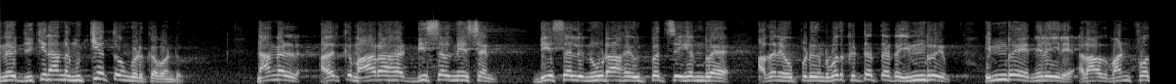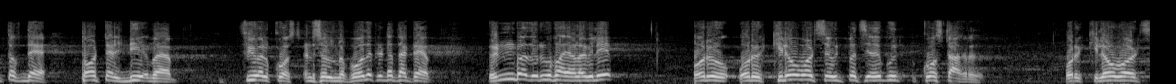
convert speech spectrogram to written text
எனர்ஜிக்கு நாங்கள் முக்கியத்துவம் கொடுக்க வேண்டும். நாங்கள் அதற்கு மாறாக டீசல் நேஷன் டீசல் நூடாக உற்பத்தி செய்கின்ற அதனை ஒப்பிடுகின்ற போது கிட்டத்தட்ட இன்று இன்றைய நிலையிலே அதாவது one fourth of the total fuel cost என்று சொல்கின்ற போது கிட்டத்தட்ட எண்பது ரூபாய் அளவிலே ஒரு ஒரு கிலோவேர்ட்ஸை உற்பத்தி செய்வதற்கு கோஸ்ட் ஆகிறது. ஒரு கிலோவேர்ட்ஸ்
